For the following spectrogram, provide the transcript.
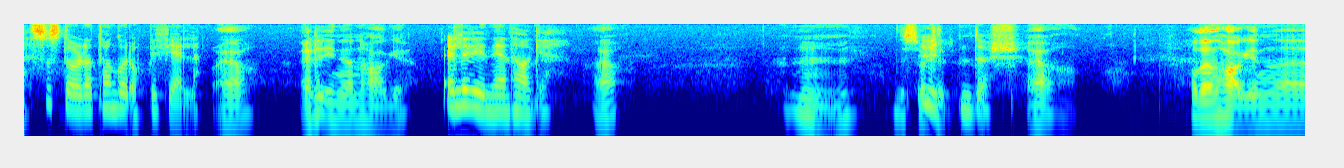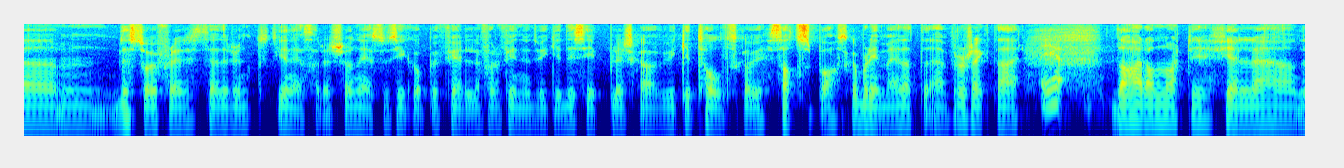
så står det at han går opp i fjellet. Ja. Eller inn i en hage. Eller inn i en hage. Ja. Mm. Utendørs. Ja. Og den hagen eh, Det står jo flere steder rundt Genesaretsjøen. Jesus gikk opp i fjellet for å finne ut hvilke disipler skal, hvilke tolv skal vi satse på skal bli med i dette prosjektet her. Ja. Da har han vært i fjellet.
